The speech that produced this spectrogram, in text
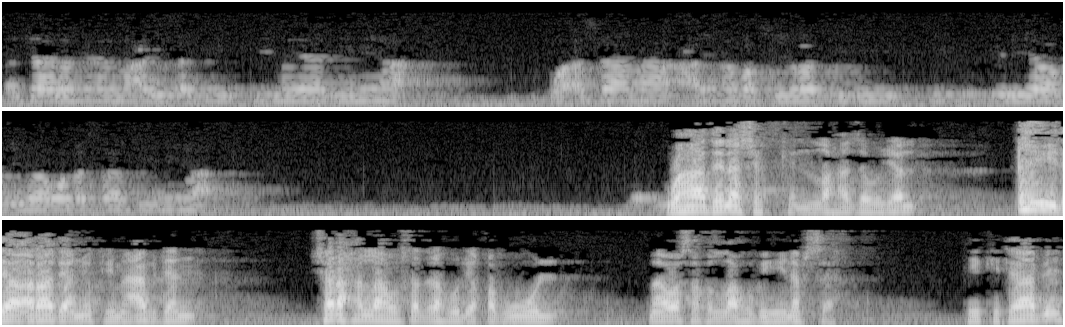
فجال من المعرفة في ميادينها. وأسام عين بصيرته في رياضها وبساتينها. وهذا لا شك أن الله عز وجل إذا أراد أن يكرم عبدا شرح الله صدره لقبول ما وصف الله به نفسه في كتابه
